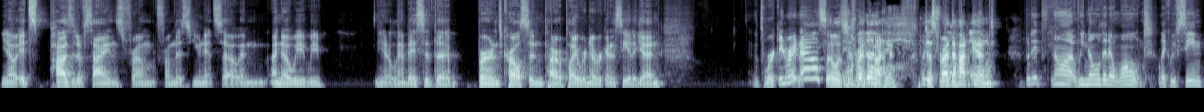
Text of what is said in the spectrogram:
you know, it's positive signs from from this unit. So and I know we we you know lambasted the Burns Carlson power play. We're never going to see it again. It's working right now, so let's yeah, just ride the, the hot hand. Just ride the hot hand. But it's not. We know that it won't. Like we've seen,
